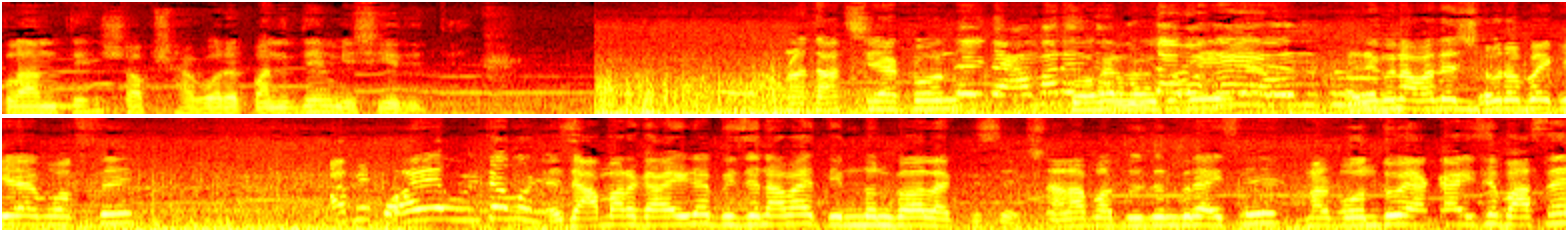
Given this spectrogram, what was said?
ক্লান্তি সব সাগরের পানি দিয়ে মিশিয়ে দিতে। আমরা যাচ্ছি এখন দেখুন আমাদের সৌরভ ভাই কি বসছে যে আমার গাড়িটা বিজে নামায় তিনজন করা লাগতেছে। সারা দুজন করে আইছে আমার বন্ধু একা আইছে বাসে।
